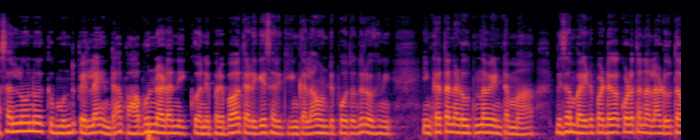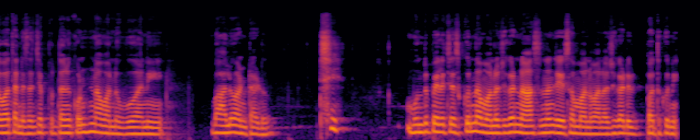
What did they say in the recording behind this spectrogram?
అసలు నువ్వు నీకు ముందు పెళ్ళయిందా? బాబు ఉన్నాడా నీకు? అనే ప్రభావతి అడిగేసరికి ఇంకలా ఉండిపోతుంది రోహిణి. ఇంకా తను అడుగుతున్నావు ఏంటమ్మా? నిజం బయటపడ్డగా కూడా తను అలా అడుగుతావా? తను నిజం చెప్పొద్దనుకుంటున్నావా నువ్వు అని బాలు అంటాడు. ఛీ! ముందు పెళ్ళి చేసుకున్న మనోజ్ గడి నాశనం చేసాం మనం మనోజ్ గారి బతుకుని.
